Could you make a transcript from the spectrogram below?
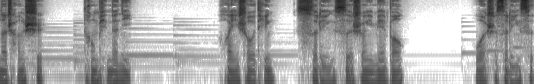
的城市，同频的你。欢迎收听四零四声音面包，我是四零四。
